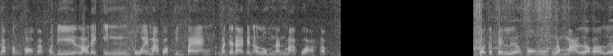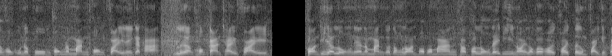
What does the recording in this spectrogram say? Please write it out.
ครับ ต้องเกาะแบบพอดี เราได้กินกล้วยมากกว่ากินแป้ง มันจะได้เป็นอารมณ์นั้นมากกว่าครับก็จะเป็นเรื่องของน้ำมันแล้วก็เรื่องของอุณหภูมิของน้ำมันของไฟในกระทะ เรื่องของการใช้ไฟ ก่อนที่จะลงเนี่ยน้ำมันก็ต้องร้อนพอประมาณครับพอลงได้ที่หน่อยเราก็ค่อย ๆ เติมไฟขึ้นไป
